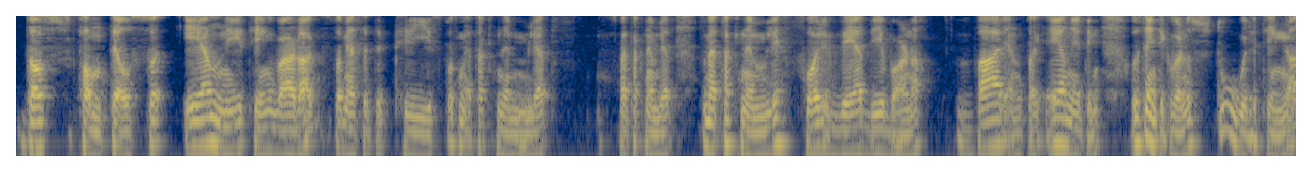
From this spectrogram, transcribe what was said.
da fant jeg også én ny ting hver dag som jeg setter pris på, som jeg er som er som er takknemlig for ved de barna. Hver eneste dag. Én ny ting. Og det trengte ikke å være noen store tinga,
